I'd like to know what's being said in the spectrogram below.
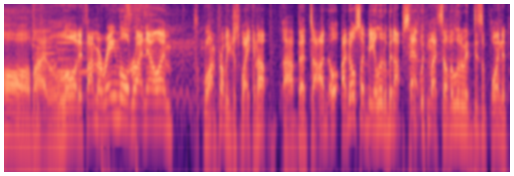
Oh my lord, if I'm a Marine Lord right now, I'm well, I'm probably just waking up. Uh, but uh, I'd, also be a little bit upset with myself, a little bit disappointed.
